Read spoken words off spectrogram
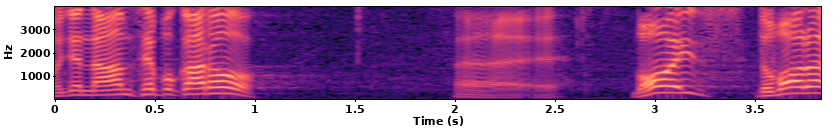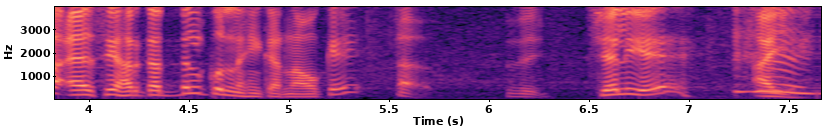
मुझे नाम से पुकारो। बॉयज़ दोबारा ऐसी हरकत बिल्कुल नहीं करना ओके चलिए आइए।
